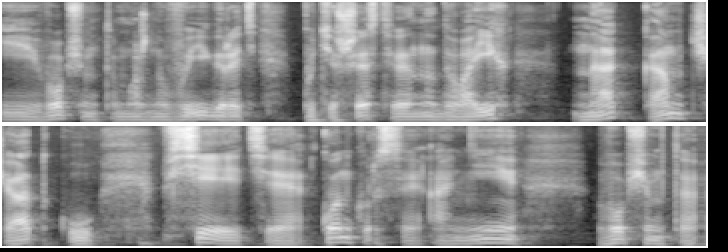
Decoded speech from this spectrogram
и, в общем-то, можно выиграть путешествие на двоих на Камчатку. Все эти конкурсы, они, в общем-то,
